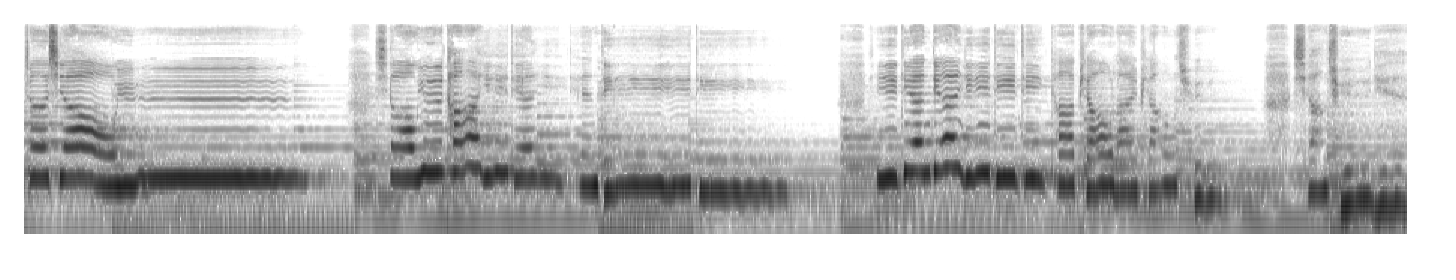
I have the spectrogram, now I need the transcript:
着小雨，小雨它一点一点滴滴，一点点一滴滴，它飘来飘去，像去年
